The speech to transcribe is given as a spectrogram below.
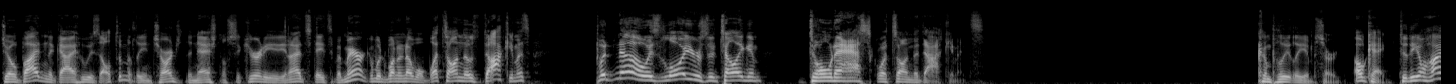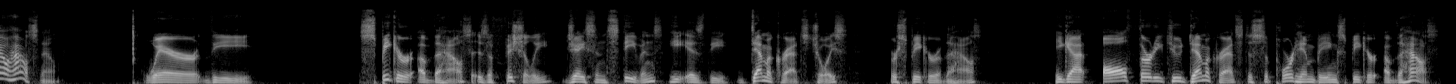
Joe Biden, the guy who is ultimately in charge of the national security of the United States of America, would want to know, well, what's on those documents? But no, his lawyers are telling him, don't ask what's on the documents. Completely absurd. Okay, to the Ohio House now, where the Speaker of the House is officially Jason Stephens. He is the Democrats' choice for Speaker of the House. He got all 32 Democrats to support him being Speaker of the House.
